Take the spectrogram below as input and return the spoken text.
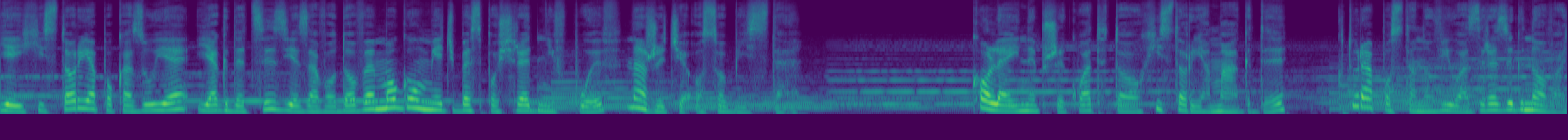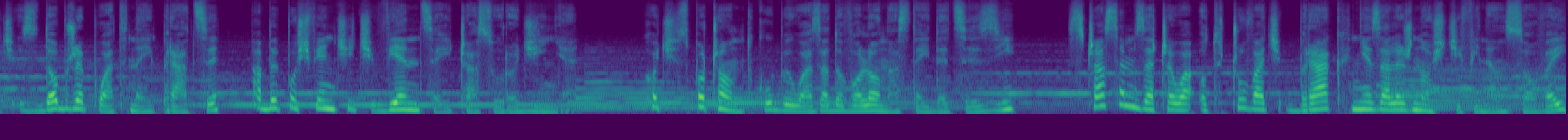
Jej historia pokazuje, jak decyzje zawodowe mogą mieć bezpośredni wpływ na życie osobiste. Kolejny przykład to historia Magdy, która postanowiła zrezygnować z dobrze płatnej pracy, aby poświęcić więcej czasu rodzinie. Choć z początku była zadowolona z tej decyzji, z czasem zaczęła odczuwać brak niezależności finansowej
